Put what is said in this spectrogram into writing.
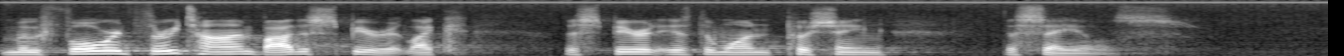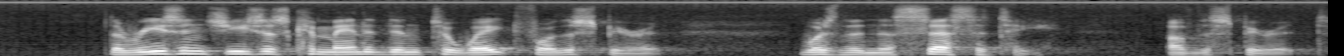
moved forward through time by the Spirit, like the Spirit is the one pushing the sails. The reason Jesus commanded them to wait for the Spirit was the necessity of the Spirit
